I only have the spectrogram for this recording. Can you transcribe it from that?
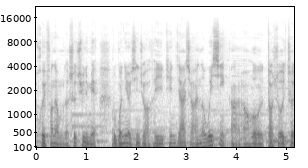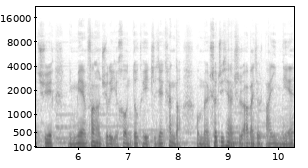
会放在我们的社区里面。如果你有兴趣的话，可以添加小安的微信啊，然后到时候社区里面放上去了以后，你都可以直接看到。我们社区现在是二百九十八一年，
